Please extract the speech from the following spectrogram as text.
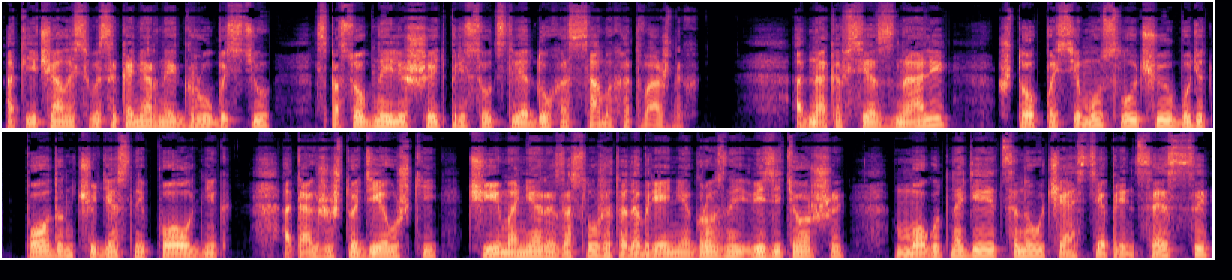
отличалась высокомерной грубостью, способной лишить присутствия духа самых отважных. Однако все знали, что по всему случаю будет подан чудесный полдник, а также что девушки, чьи манеры заслужат одобрения грозной визитерши, могут надеяться на участие принцессы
